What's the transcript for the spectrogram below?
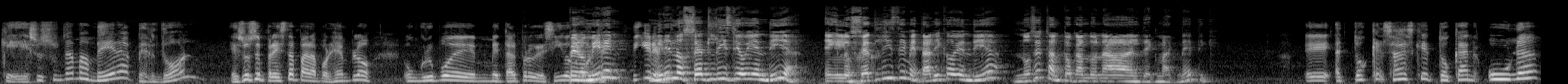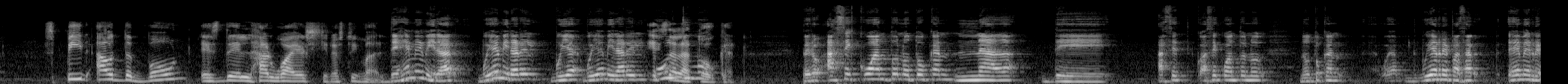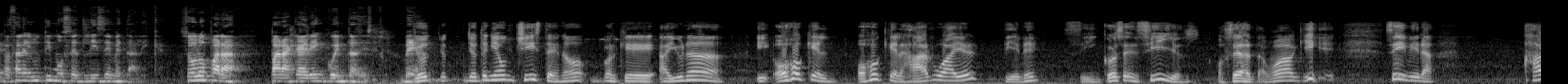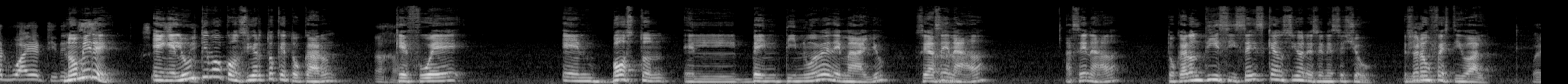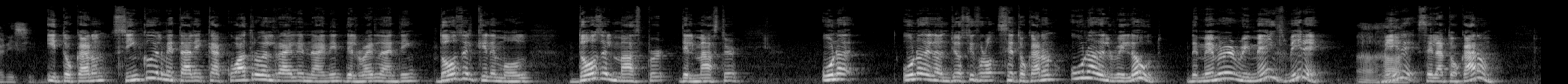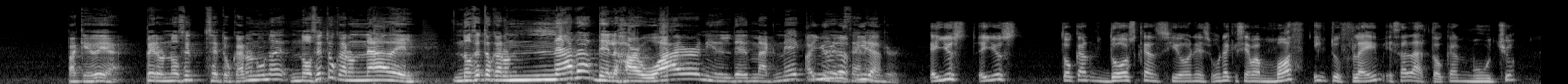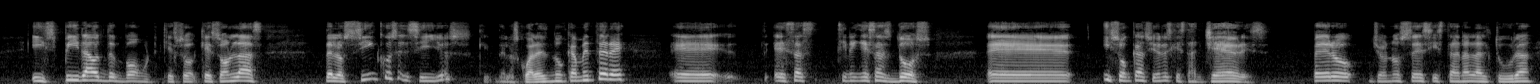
que eso es una mamera, perdón. Eso se presta para, por ejemplo, un grupo de metal progresivo. Pero miren, miren los setlists de hoy en día. En los setlists de Metallica hoy en día no se están tocando nada del Deck Magnetic. Eh, toca, ¿Sabes qué? Tocan una Speed Out the Bone es del Hardwire, si no estoy mal. Déjeme mirar, voy a mirar el, voy a, voy a mirar el Esa la tocan. Pero ¿hace cuánto no tocan nada de... ¿Hace, hace cuánto no, no tocan... Voy a, voy a repasar, déjeme repasar el último setlist de Metallica. Solo para, para caer en cuenta de esto. Yo, tenía un chiste, ¿no? Porque hay una. Y ojo que el, ojo que el Hardwire tiene cinco sencillos. O sea, estamos aquí. Sí, mira. Hardwire tiene. No, mire. En el último concierto que tocaron, que fue en Boston el 29 de mayo, o sea, hace nada, hace nada, tocaron 16 canciones en ese show. Eso era un festival. Buenísimo. Y tocaron 5 del Metallica, 4 del Ride Lightning, del Ride Landing, 2 del Kill Em All, 2 del Master, del Master, una, una del Unjustice for All. Se tocaron una del Reload. The Memory Remains, mire. Mire, se la tocaron. Para que vea. Pero no se, se tocaron una. No se tocaron nada del. No se tocaron nada del Hardwire ni del Dead Magnetic ni del mira, Ellos, ellos tocan dos canciones, una que se llama Moth into Flame, esa la tocan mucho, y Speed Out the Bone, que son, que son las de los cinco sencillos, de los cuales nunca me enteré, eh, esas tienen esas dos. Eh, y son canciones que están chéveres, pero yo no sé si están a la altura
